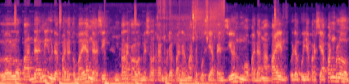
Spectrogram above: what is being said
Lo lo pada nih udah pada kebayang nggak sih? Ntar kalau misalkan udah pada masuk usia pensiun, mau pada ngapain? Udah punya persiapan belum?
